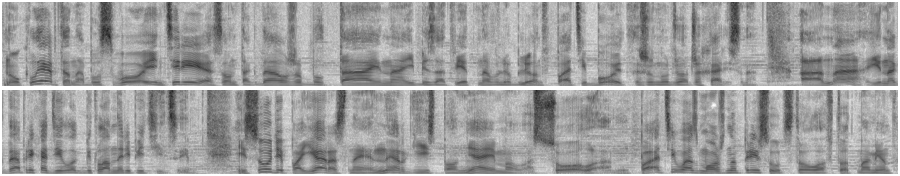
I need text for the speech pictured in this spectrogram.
Но у Клэптона был свой интерес. Он тогда уже был тайно и безответно влюблен в Пати Бойд, жену Джорджа Харрисона. А она иногда приходила к Битлам на репетиции. И судя по яростной энергии исполняемого соло, Пати, возможно, присутствовала в тот момент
